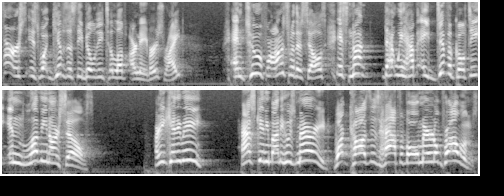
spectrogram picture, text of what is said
first, is what gives us the ability to love our neighbors, right? And two, if we're honest with ourselves, it's not that we have a difficulty in loving ourselves. Are you kidding me? Ask anybody who's married what causes half of all marital problems.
